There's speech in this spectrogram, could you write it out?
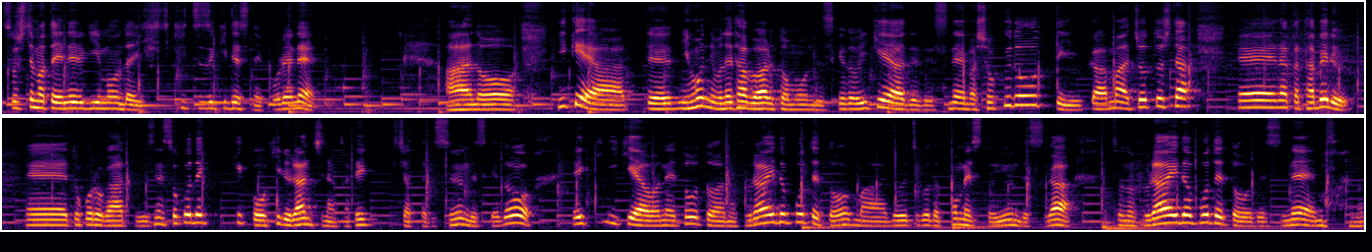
そしてまたエネルギー問題、引き続きですね、これね、あの IKEA って日本にもね多分あると思うんですけど IKEA でですね、まあ、食堂っていうか、まあ、ちょっとした、えー、なんか食べる、えー、ところがあってですねそこで結構お昼ランチなんかできちゃったりするんですけど IKEA はね、とうとうあのフライドポテト、まあ、ドイツ語でポメスと言うんですが、そのフライドポテトをですね、もうあの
